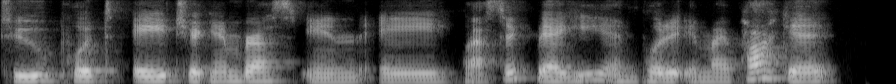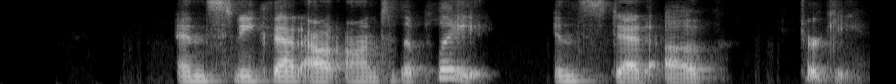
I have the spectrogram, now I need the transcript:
to put a chicken breast in a plastic baggie and put it in my pocket and sneak that out onto the plate instead of turkey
